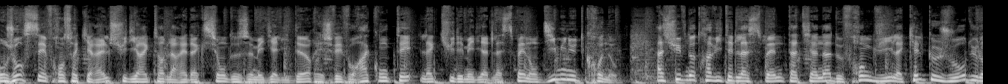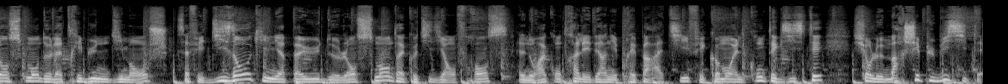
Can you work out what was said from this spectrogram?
Bonjour, c'est François Kirel, je suis directeur de la rédaction de The Media Leader et je vais vous raconter l'actu des médias de la semaine en 10 minutes chrono. À suivre notre invité de la semaine, Tatiana de Franqueville, à quelques jours du lancement de la tribune dimanche. Ça fait 10 ans qu'il n'y a pas eu de lancement d'un quotidien en France. Elle nous racontera les derniers préparatifs et comment elle compte exister sur le marché publicitaire.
